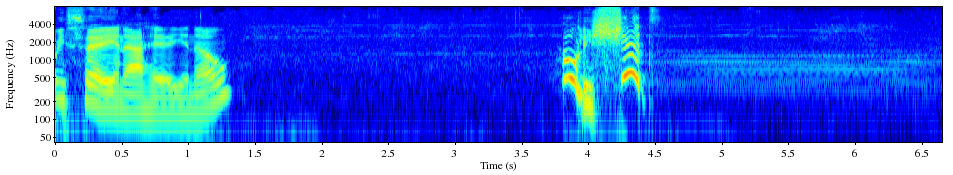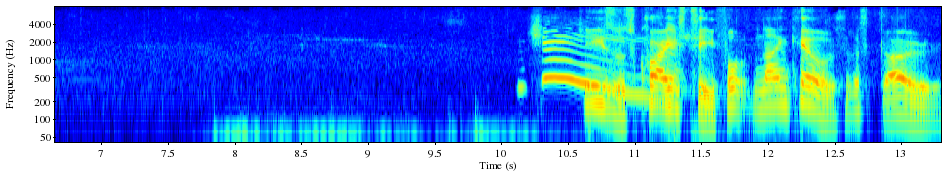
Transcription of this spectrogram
We saying out here, you know? Holy shit! Jeez. Jesus Christ, T. Four, nine kills. Let's go.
